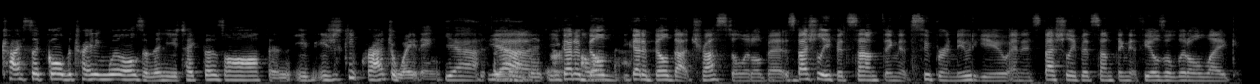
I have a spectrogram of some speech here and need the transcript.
tricycle, the training wheels, and then you take those off, and you, you just keep graduating. Yeah, yeah. You got to build you got to build that trust a little bit, especially if it's something that's super new to you, and especially if it's something that feels a little like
